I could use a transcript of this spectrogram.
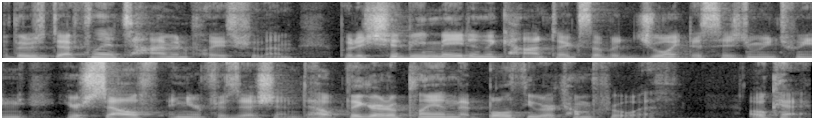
but there's definitely a time and place for them. But it should be made in the context of a joint decision between yourself and your physician to help figure out a plan that both you are comfortable with. Okay,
